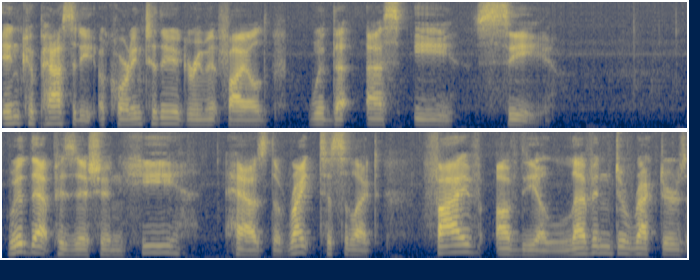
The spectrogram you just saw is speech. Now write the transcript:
incapacity, according to the agreement filed with the SEC. With that position, he has the right to select five of the 11 directors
